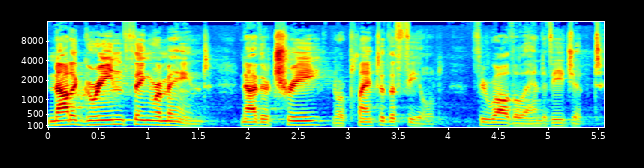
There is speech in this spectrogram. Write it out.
Not a green thing remained, neither tree nor plant of the field, through all the land of Egypt.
